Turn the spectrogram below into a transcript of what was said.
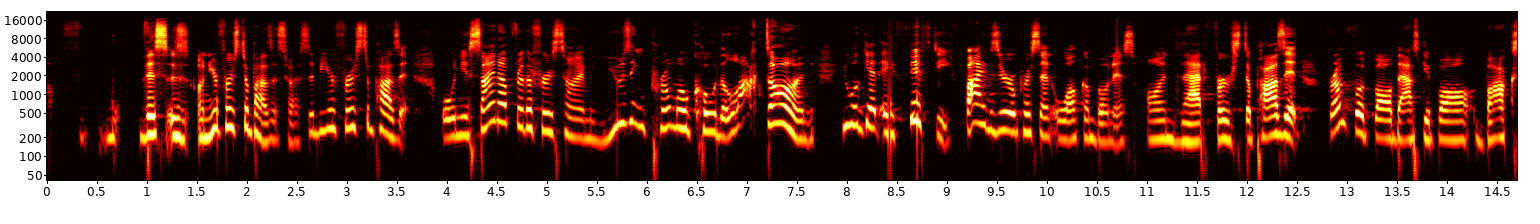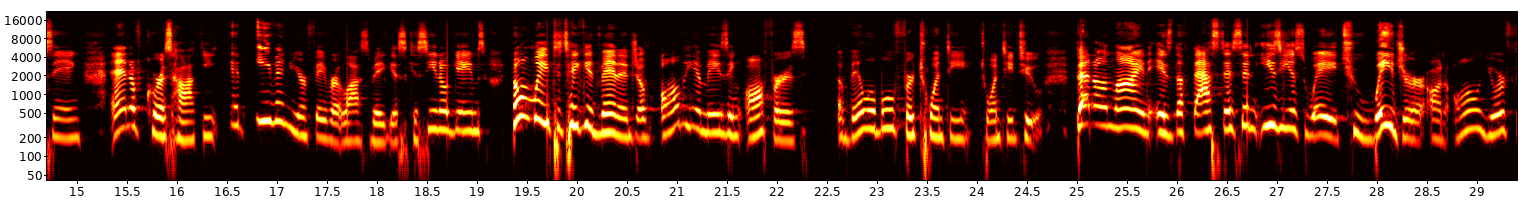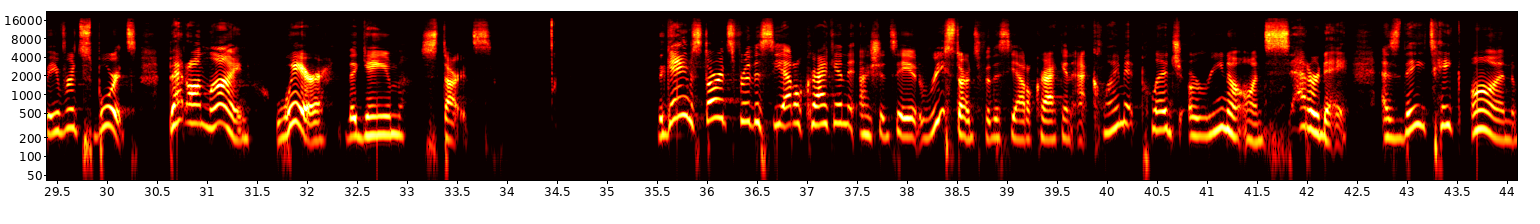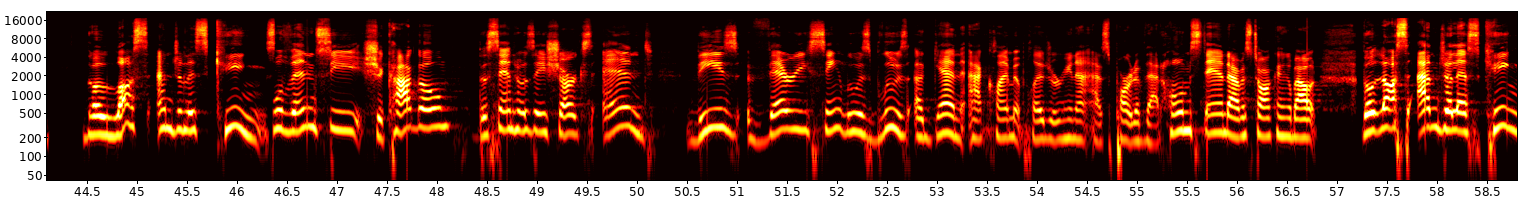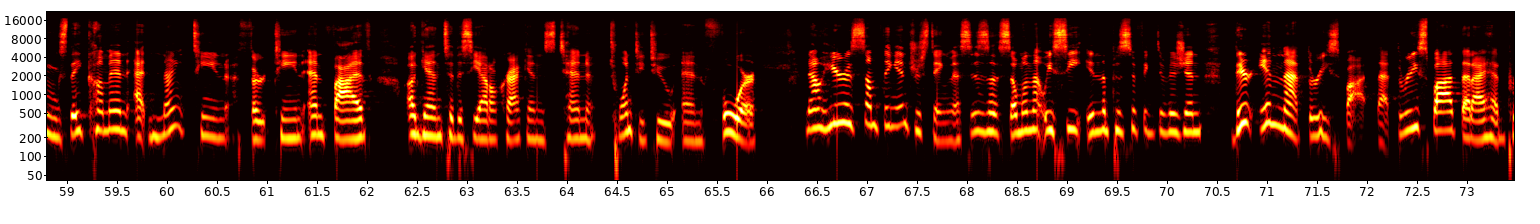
this is on your first deposit, so it has to be your first deposit. But when you sign up for the first time using promo code locked on, you will get a 50, 50% welcome bonus on that first deposit from football, basketball, boxing, and of course, hockey, and even your favorite Las Vegas casino games. Don't wait to take advantage of all the amazing offers available for 2022. Bet online is the fastest and easiest way to wager on all your favorite sports. Bet online, where the game starts. The game starts for the Seattle Kraken. I should say it restarts for the Seattle Kraken at Climate Pledge Arena on Saturday as they take on the Los Angeles Kings. We'll then see Chicago, the San Jose Sharks, and these very St. Louis Blues again at Climate Pledge Arena as part of that homestand I was talking about. The Los Angeles Kings, they come in at 19, 13, and 5 again to the Seattle Kraken's 10, 22, and 4. Now, here is something interesting. This is a, someone that we see in the Pacific Division. They're in that three spot, that three spot that I had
